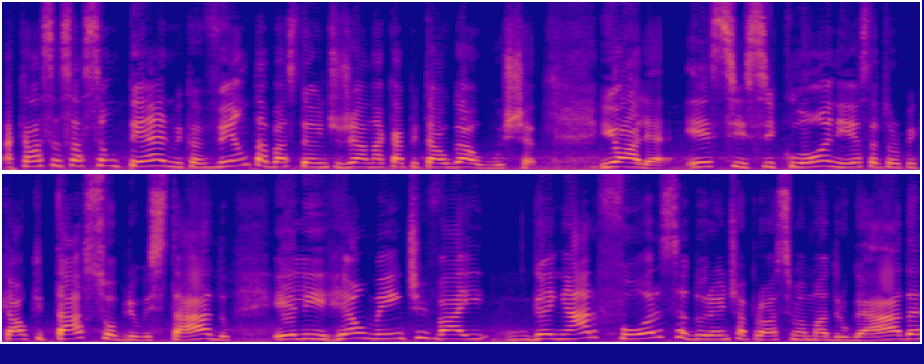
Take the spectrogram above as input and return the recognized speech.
aquela sensação térmica venta bastante já na capital gaúcha. E olha, esse ciclone extratropical que está sobre o estado, ele realmente vai ganhar força durante a próxima madrugada,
